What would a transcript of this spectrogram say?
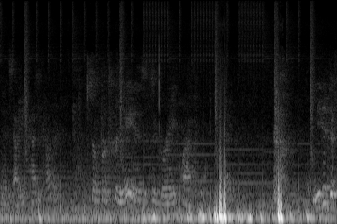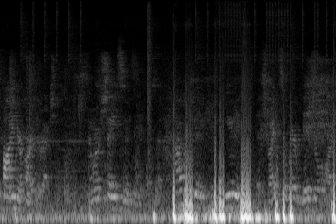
and it's to get cut and colored. So for creatives, it's a great platform. You need to define your art direction. And I'm going to show you some examples how how are we going to communicate this, right? So we're visual artists.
